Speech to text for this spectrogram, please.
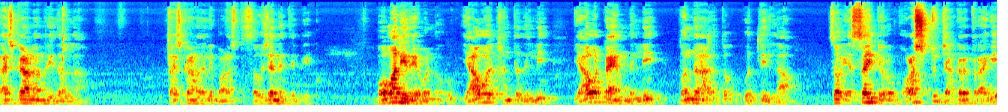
ರಾಜಕಾರಣ ಅಂದರೆ ಇದಲ್ಲ. ರಾಜಕಾರಣದಲ್ಲಿ ಭಾಳಷ್ಟು ಸೌಜನ್ಯತೆ ಬೇಕು. ಭವಾನಿ ರೇವಣ್ಣವರು ಯಾವ ಹಂತದಲ್ಲಿ, ಯಾವ ಟೈಮ್ನಲ್ಲಿ ಬಂಧನ ಆಗುತ್ತೋ ಗೊತ್ತಿಲ್ಲ. ಸೊ ಎಸ್ ಐ ಟಿಯವರು ಭಾಳಷ್ಟು ಜಾಗೃತರಾಗಿ,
